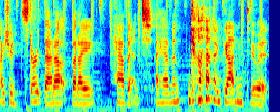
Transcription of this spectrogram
I should start that up, but I haven't. I haven't gotten to it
